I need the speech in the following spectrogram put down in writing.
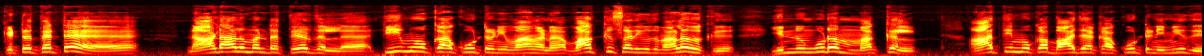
கிட்டத்தட்ட நாடாளுமன்ற தேர்தலில் திமுக கூட்டணி வாங்கின வாக்கு சதவீதம் அளவுக்கு இன்னும் கூட மக்கள் அதிமுக பாஜக கூட்டணி மீது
